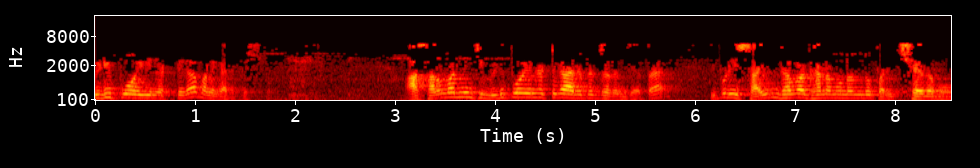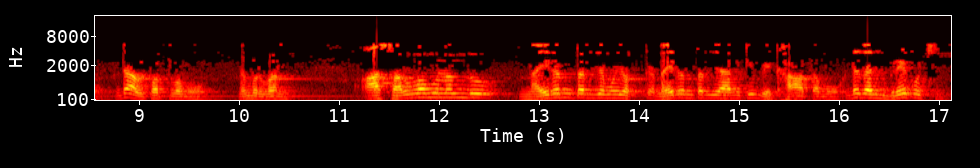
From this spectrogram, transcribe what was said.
విడిపోయినట్టుగా మనకు అనిపిస్తుంది. ఆ సర్వం నుంచి విడిపోయినట్టుగా అనిపించడం చేత ఇప్పుడు ఈ సైంధవ ఘనమునందు పరిచ్ఛేదము అంటే అల్పత్వము నెంబర్ వన్ ఆ సర్వమునందు నైరంతర్యము యొక్క నైరంతర్యానికి విఘాతము అంటే దానికి బ్రేక్ వచ్చింది.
